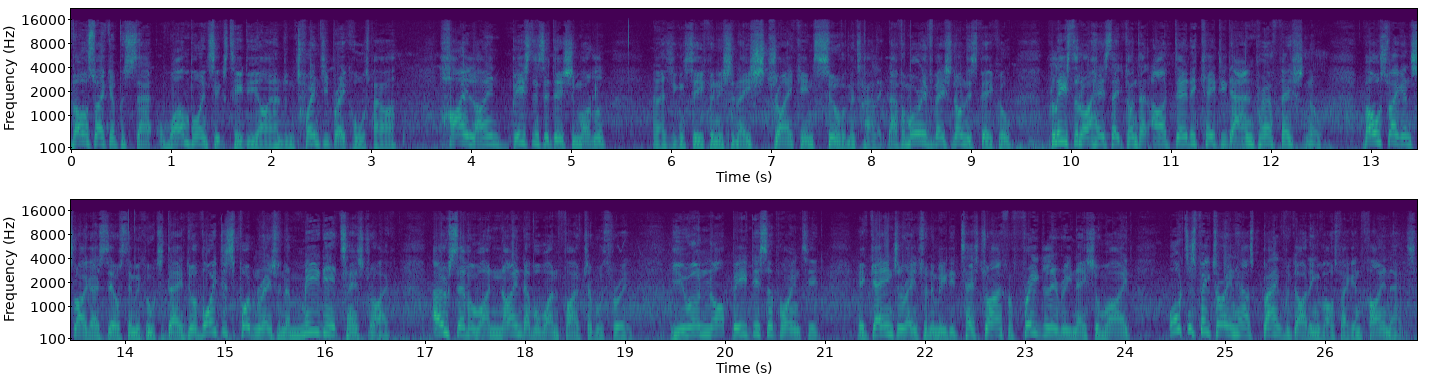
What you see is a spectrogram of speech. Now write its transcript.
Volkswagen Passat 1.6 TDI, 120 brake horsepower, Highline Business Edition model, and as you can see finished in a striking silver metallic. Now for more information on this vehicle, please do not hesitate to contact our dedicated and professional Volkswagen Sligo sales team call today and to avoid disappointment arrange for an immediate test drive 071 911 You will not be disappointed. Again to arrange for an immediate test drive for free delivery nationwide or to speak to our in-house bank regarding Volkswagen Finance.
